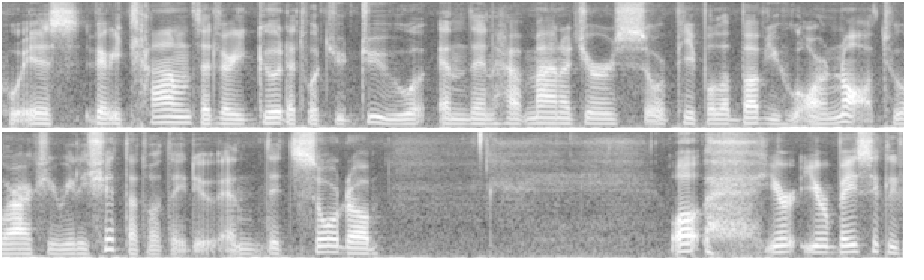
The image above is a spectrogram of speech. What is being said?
who is very talented, very good at what you do, and then have managers or people above you who are not, who are actually really shit at what they do. And it's sort of well, you're you're basically.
